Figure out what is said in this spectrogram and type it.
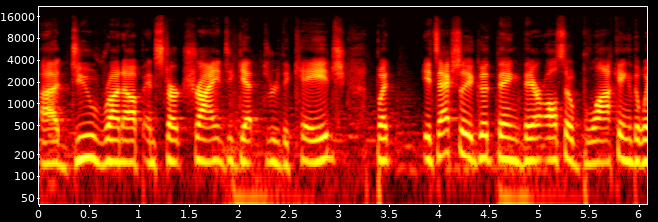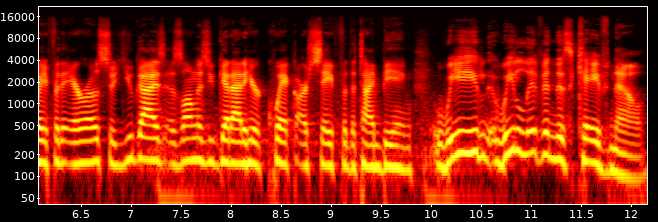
uh, do run up and start trying to get through the cage, but it's actually a good thing they're also blocking the way for the arrows. So you guys, as long as you get out of here quick, are safe for the time being. We we live in this cave now.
